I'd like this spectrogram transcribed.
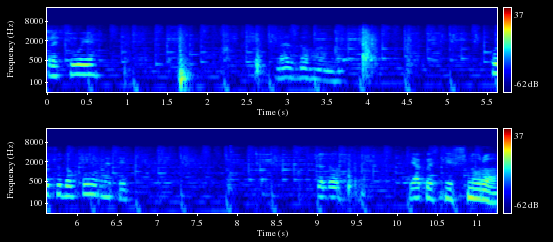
працює бездоганно. Хочу доповнити щодо якості шнура.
